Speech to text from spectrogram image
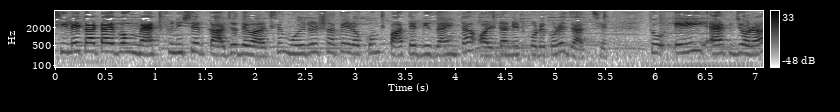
ছিলে কাটা এবং ম্যাট ফিনিশের কাজও দেওয়া আছে। ময়ূরের সাথে এরকম পাতের ডিজাইনটা অল্টারনেট করে করে যাচ্ছে। তো এই এক জোড়া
